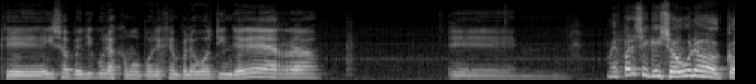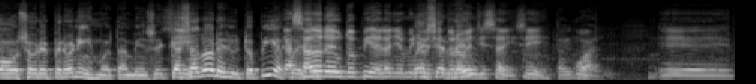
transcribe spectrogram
que hizo películas como por ejemplo Botín de Guerra. Eh, Me parece que hizo uno como sobre el peronismo también. Cazadores de Utopía. Cazadores de Utopía del año ¿Puede ser de él? 1996, sí, tal cual. Eh,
